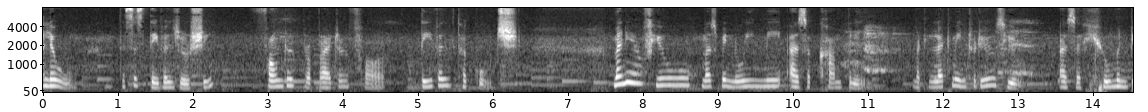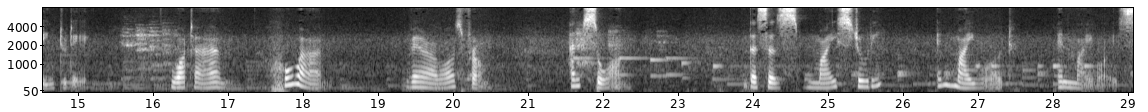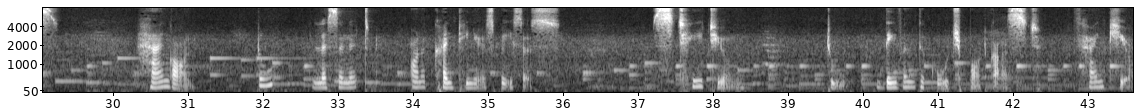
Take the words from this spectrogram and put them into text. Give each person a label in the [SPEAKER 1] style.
[SPEAKER 1] Hello, this is Deval Joshi, founder proprietor for Deval the Coach. Many of you must be knowing me as a company, but let me introduce you as a human being today. What I am, who I am, where I was from, and so on. This is my story in my word, in my voice hang on to listen it on a continuous basis. Stay tuned to Deval the Coach podcast. Thank you.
